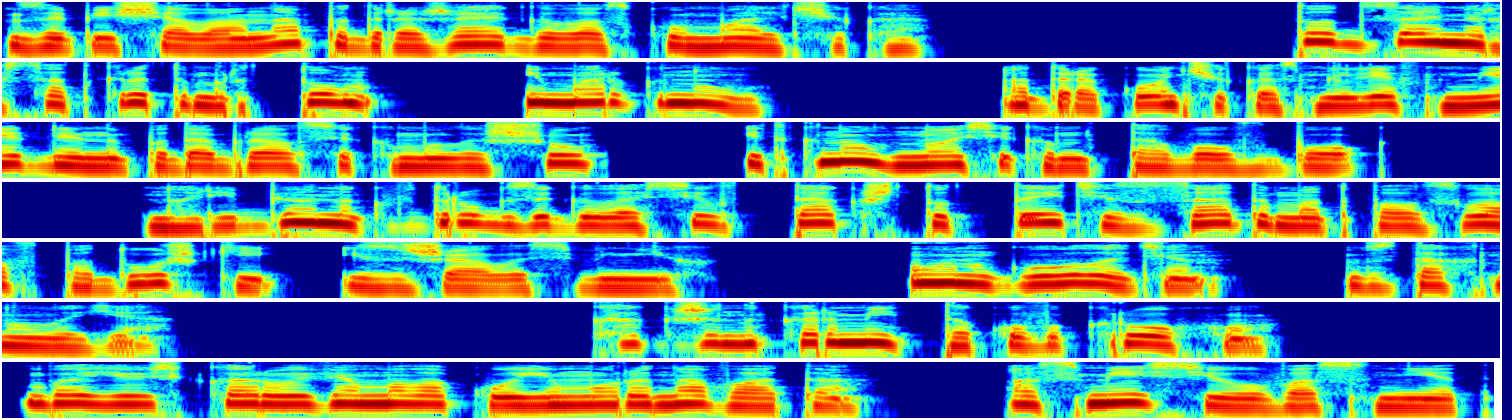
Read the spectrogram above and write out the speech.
запищала она, подражая голоску мальчика. Тот замер с открытым ртом и моргнул, а дракончик, осмелев, медленно подобрался к малышу и ткнул носиком того в бок. Но ребенок вдруг заголосил так, что Тети задом отползла в подушки и сжалась в них. «Он голоден», — вздохнула я. «Как же накормить такого кроху? Боюсь, коровье молоко ему рановато, а смеси у вас нет».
